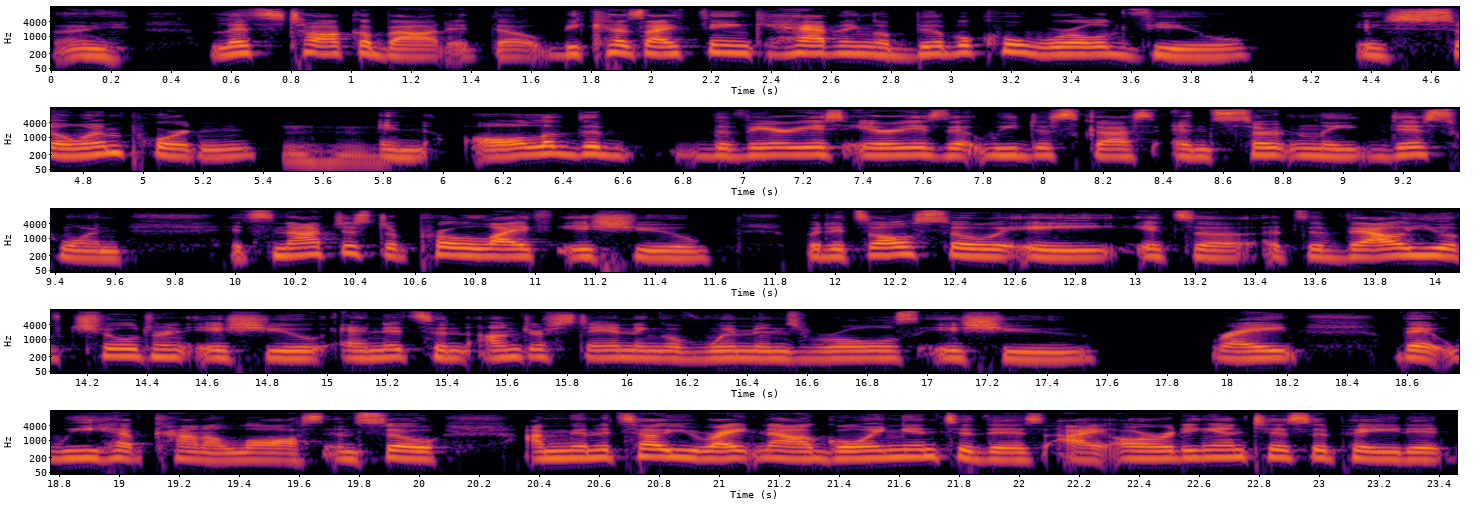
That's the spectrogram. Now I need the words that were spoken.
let's talk about it though, because I think having a biblical worldview is so important mm-hmm. in all of the the various areas that we discuss, and certainly this one. It's not just a pro life issue, but it's also a it's a it's a value of children issue, and it's an understanding of women's roles issue right that we have kind of lost. And so i'm going to tell you right now going into this i already anticipated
